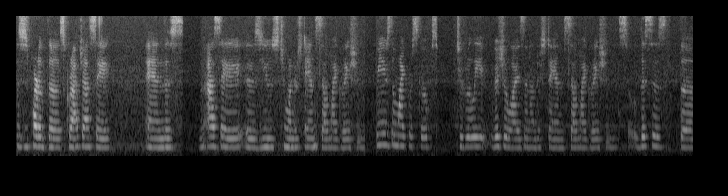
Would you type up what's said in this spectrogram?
this is part of the scratch assay and this assay is used to understand cell migration. We use the microscopes to really visualize and understand cell migration. So this is the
